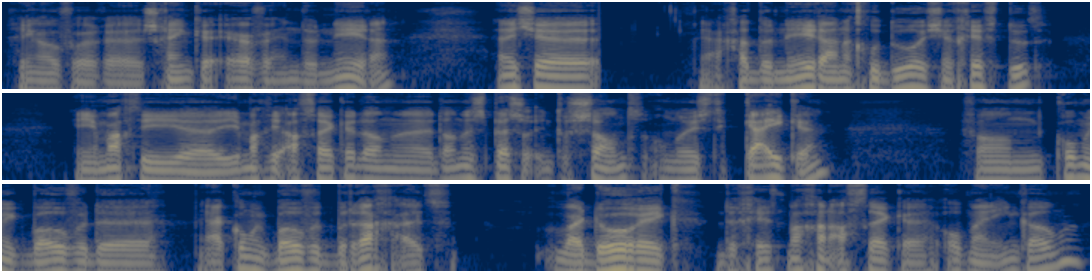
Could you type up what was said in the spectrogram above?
ging over eh, schenken, erven en doneren. En als je ja, gaat doneren aan een goed doel, als je een gift doet en je mag die, eh, je mag die aftrekken, dan, dan is het best wel interessant om er eens te kijken van kom ik boven, de, ja, kom ik boven het bedrag uit waardoor ik de gift mag gaan aftrekken op mijn inkomen.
